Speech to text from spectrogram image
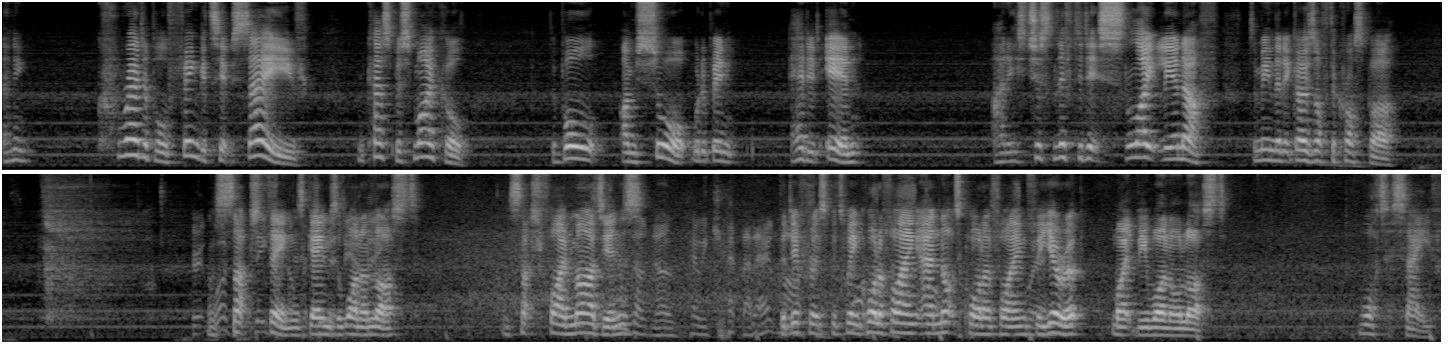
an incredible fingertip save from Kasper Schmeichel. The ball, I'm sure, would have been headed in, and he's just lifted it slightly enough to mean that it goes off the crossbar. On such things, games are won and lost. On such fine margins, the difference between qualifying and not qualifying for Europe might be won or lost. What a save.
